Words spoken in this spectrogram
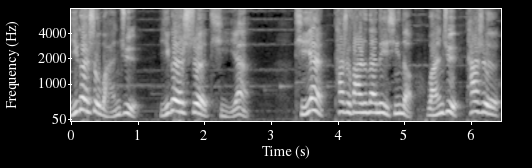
一个是玩具，一个是体验。体验它是发生在内心的，玩具它是。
